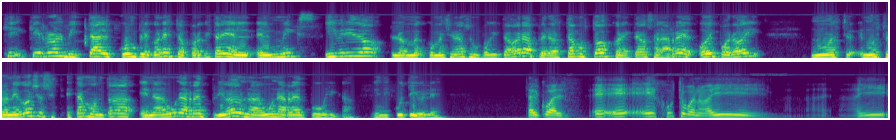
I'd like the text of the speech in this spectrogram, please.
¿Qué, rol vital cumple con esto? Porque está bien, el, mix híbrido lo mencionamos un poquito ahora, pero estamos todos conectados a la red. Hoy por hoy, nuestro, negocio está montado en alguna red privada o en alguna red pública, indiscutible. Tal cual. Es justo, bueno, ahí, ahí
